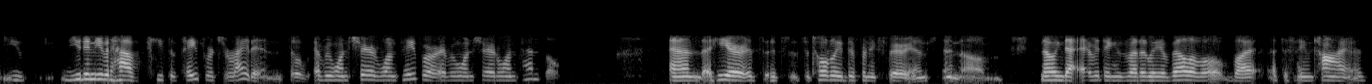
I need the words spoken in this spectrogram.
you you didn't even have a piece of paper to write in. So everyone shared one paper, everyone shared one pencil. And here it's it's it's a totally different experience and um knowing that everything is readily available, but at the same time it's,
